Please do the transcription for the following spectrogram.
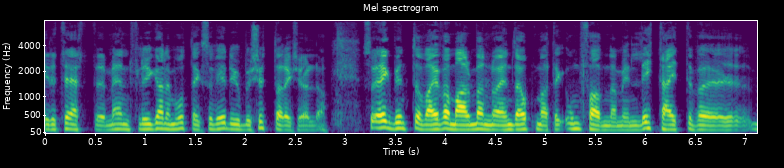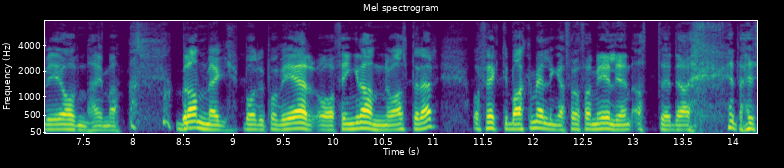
irriterte menn flygende mot deg, så vil du jo beskytte deg sjøl, da. Så jeg begynte å veive med armene og enda opp med at jeg omfavna min litt heite vedovn hjemme. Brann meg både på VR og fingrene og alt det der, og fikk tilbakemeldinger fra familien at de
